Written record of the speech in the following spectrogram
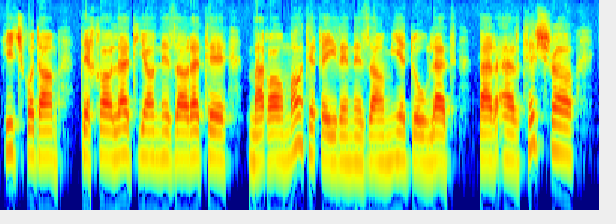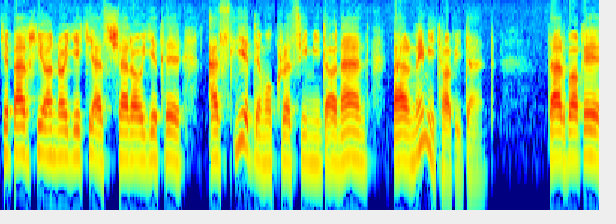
هیچ کدام دخالت یا نظارت مقامات غیر نظامی دولت بر ارتش را که برخی آن را یکی از شرایط اصلی دموکراسی می‌دانند بر نمیتابیدند. در واقع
